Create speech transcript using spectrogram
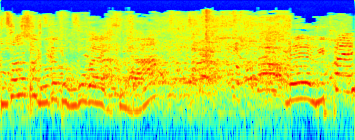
두 선수 모두 경고가 있습니다. 네, 윗발.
